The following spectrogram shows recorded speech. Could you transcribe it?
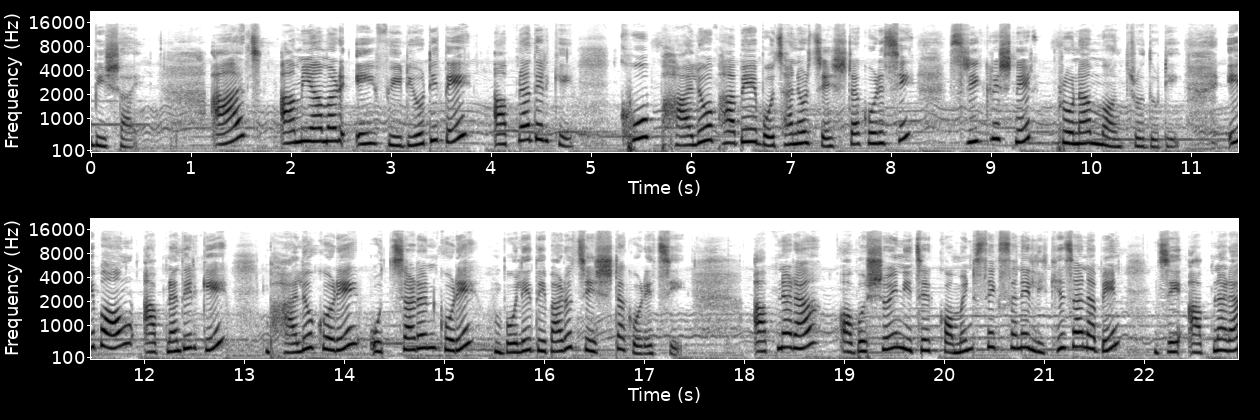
বিষয়। আজ আমি আমার এই ভিডিওটিতে আপনাদেরকে খুব ভালোভাবে বোঝানোর চেষ্টা করেছি শ্রীকৃষ্ণের প্রণাম মন্ত্র দুটি এবং আপনাদেরকে ভালো করে উচ্চারণ করে বলে দেবারও চেষ্টা করেছি। আপনারা অবশ্যই নিচের কমেন্ট সেকশানে লিখে জানাবেন যে আপনারা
